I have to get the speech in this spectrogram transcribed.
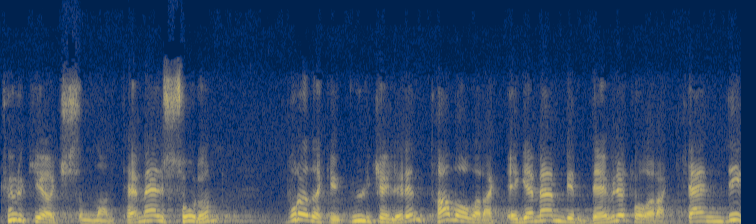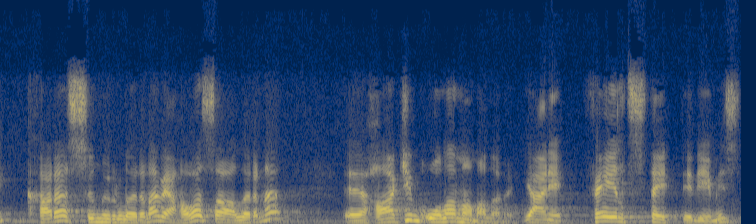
Türkiye açısından temel sorun buradaki ülkelerin tam olarak egemen bir devlet olarak kendi kara sınırlarına ve hava sahalarına e, hakim olamamaları. Yani failed state dediğimiz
